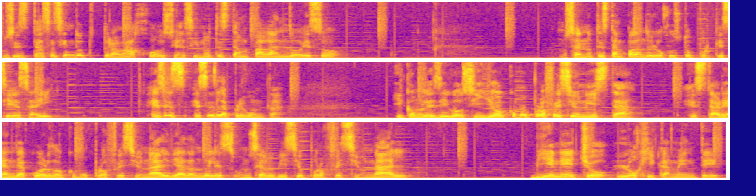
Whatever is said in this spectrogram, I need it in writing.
pues estás haciendo tu trabajo, o sea, si no te están pagando eso, o sea, no te están pagando lo justo, ¿por qué sigues ahí? Esa es, esa es la pregunta. Y como les digo, si yo como profesionista estarían de acuerdo como profesional, ya dándoles un servicio profesional, bien hecho, lógicamente,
